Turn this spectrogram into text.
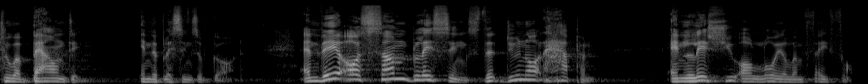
to abounding in the blessings of God. And there are some blessings that do not happen unless you are loyal and faithful.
